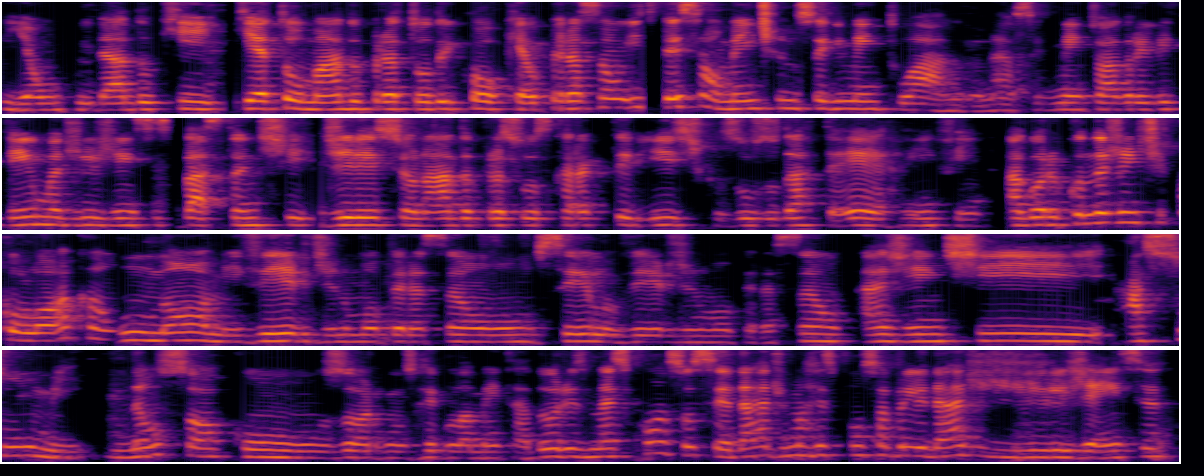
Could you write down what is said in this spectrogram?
e é um cuidado que, que é tomado para toda e qualquer operação, especialmente no segmento agro, né? O segmento agro ele tem uma diligência bastante direcionada para suas características, uso da terra, enfim. Agora, quando a gente coloca um nome verde numa operação ou um selo verde numa operação, a gente assume, não só com os órgãos regulamentadores, mas com a sociedade, uma responsabilidade de diligência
